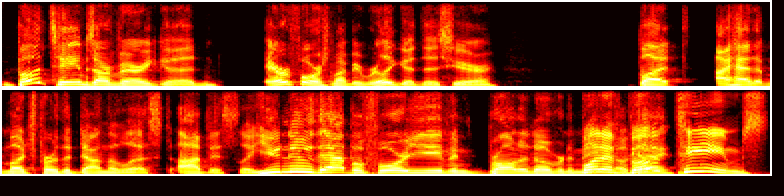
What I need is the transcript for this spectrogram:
Both teams are very good. Air Force might be really good this year, but I had it much further down the list. Obviously, you knew that before you even brought it over to me. But if okay? both teams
